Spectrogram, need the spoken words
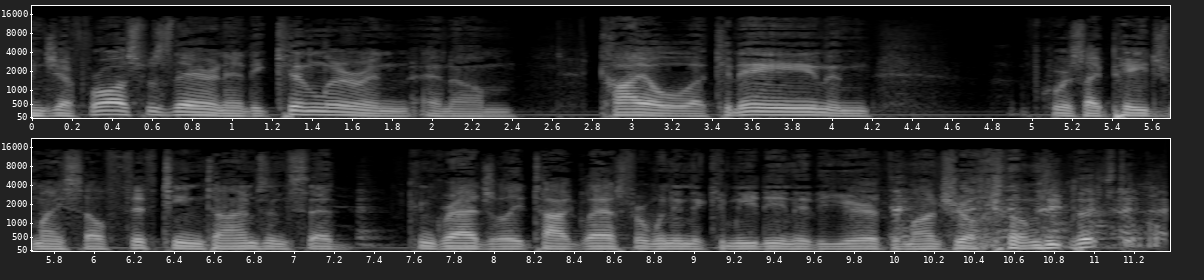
And Jeff Ross was there, and Andy Kindler, and and um, Kyle uh, Kinane, and of course, I paged myself 15 times and said, congratulate Todd Glass for winning the Comedian of the Year at the Montreal Comedy Festival.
